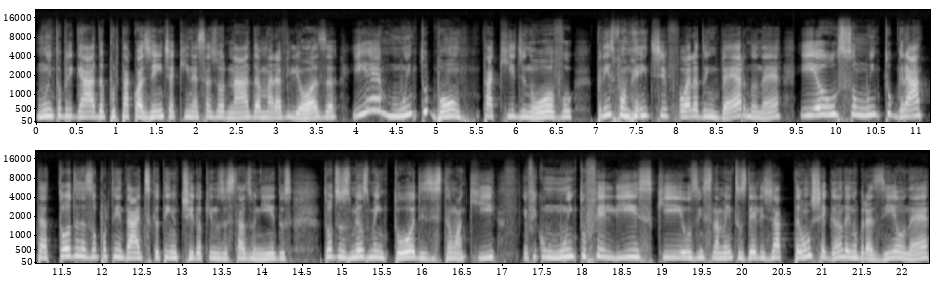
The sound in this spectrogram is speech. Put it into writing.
Muito obrigada por estar com a gente aqui nessa jornada maravilhosa. E é muito bom tá aqui de novo, principalmente fora do inverno, né? E eu sou muito grata a todas as oportunidades que eu tenho tido aqui nos Estados Unidos. Todos os meus mentores estão aqui. Eu fico muito feliz que os ensinamentos deles já estão chegando aí no Brasil, né?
